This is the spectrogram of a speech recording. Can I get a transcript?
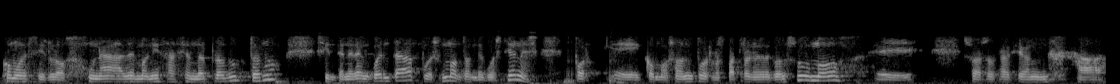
¿cómo decirlo?, una demonización del producto, ¿no? Sin tener en cuenta, pues, un montón de cuestiones, porque, como son, pues, los patrones de consumo, eh, su asociación a,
